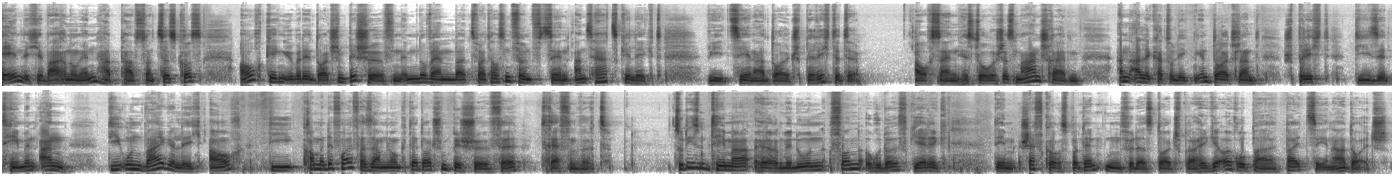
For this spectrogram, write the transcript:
Ähnliche Warnungen hat Papst Franziskus auch gegenüber den deutschen Bischöfen im November 2015 ans Herz gelegt, wie Zehner Deutsch berichtete. Auch sein historisches Mahnschreiben an alle Katholiken in Deutschland spricht diese Themen an, die unweigerlich auch die kommende Vollversammlung der deutschen Bischöfe treffen wird. Zu diesem Thema hören wir nun von Rudolf Gehrig, dem Chefkorrespondenten für das deutschsprachige Europa bei CNA Deutsch.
